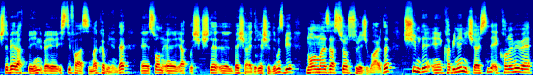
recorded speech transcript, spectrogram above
işte Berat Bey'in e, istifasının akabininde e, son e, yaklaşık işte 5 aydır yaşadığımız bir normalizasyon süreci vardı. Şimdi kabinenin içerisinde ekonomi ve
